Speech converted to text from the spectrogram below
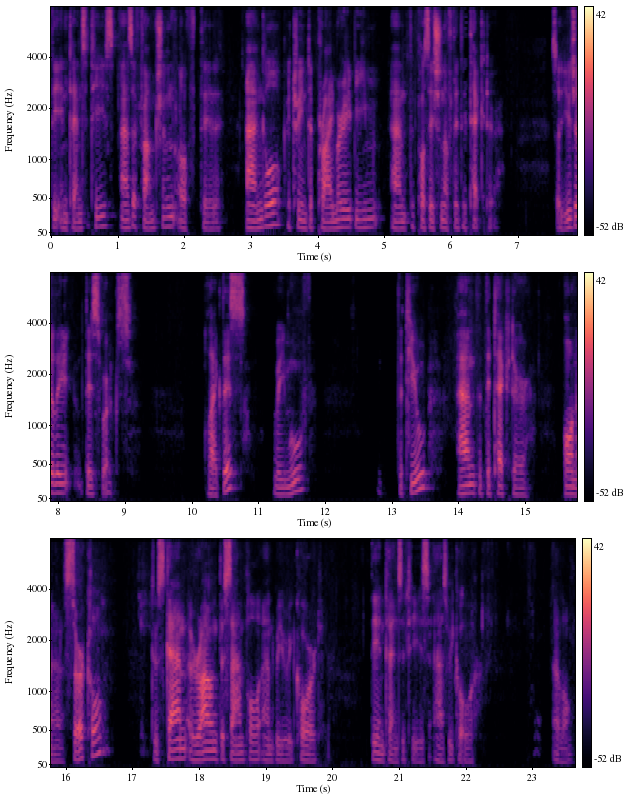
the intensities as a function of the angle between the primary beam and the position of the detector. So usually this works like this. We move the tube and the detector on a circle to scan around the sample and we record the intensities as we go along.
